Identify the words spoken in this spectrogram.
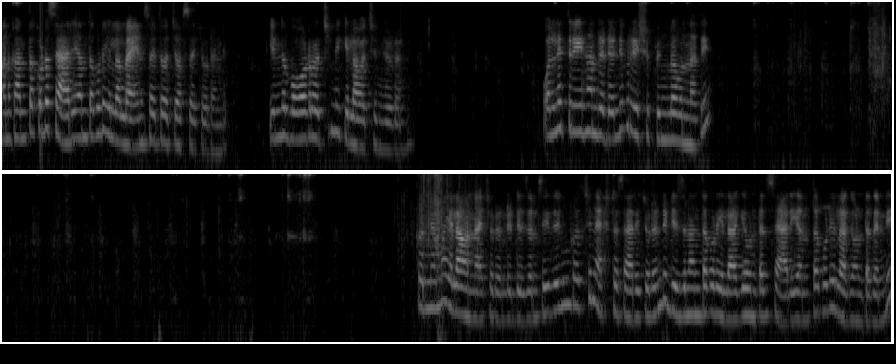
మనకంతా కూడా శారీ అంతా కూడా ఇలా లైన్స్ అయితే వచ్చేస్తాయి చూడండి. కింద బార్డర్ వచ్చి మీకు ఇలా వచ్చింది చూడండి. ఓన్లీ త్రీ హండ్రెడ్ అండి ఫ్రీ షిప్పింగ్లో ఉన్నది. కొన్నేమో ఇలా ఉన్నాయి చూడండి డిజైన్స్. ఇది ఇంకొచ్చి నెక్స్ట్ శారీ చూడండి. డిజైన్ అంతా కూడా ఇలాగే ఉంటుంది. శారీ అంతా కూడా ఇలాగే ఉంటుందండి.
